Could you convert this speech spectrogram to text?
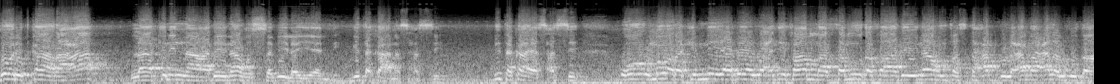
دورة كارعة لكن إنا هديناه السبيل يلي. قلت كان حسي. قلت كان حسي. وما وركني يا بيه وعدي فأما ثمود فهديناهم فاستحبوا العمى على الهدى.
